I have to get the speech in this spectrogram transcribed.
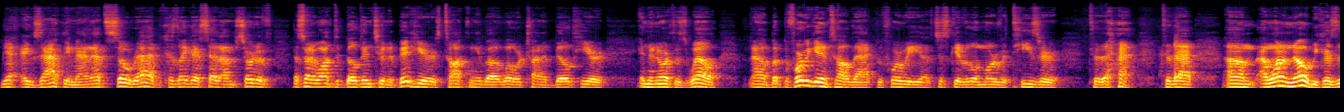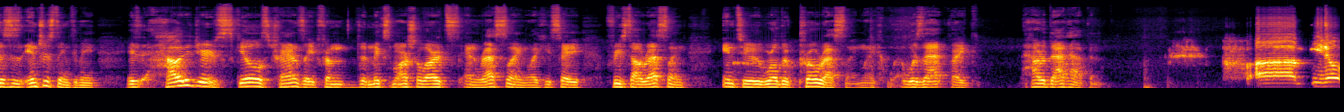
Yeah, exactly, man. That's so rad because, like I said, I'm sort of that's what I want to build into in a bit here is talking about what we're trying to build here in the north as well. Uh, but before we get into all that, before we uh, just give a little more of a teaser to that, to that, um, I want to know because this is interesting to me. Is how did your skills translate from the mixed martial arts and wrestling, like you say, freestyle wrestling, into the world of pro wrestling? Like, was that like how did that happen? Um, you know,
